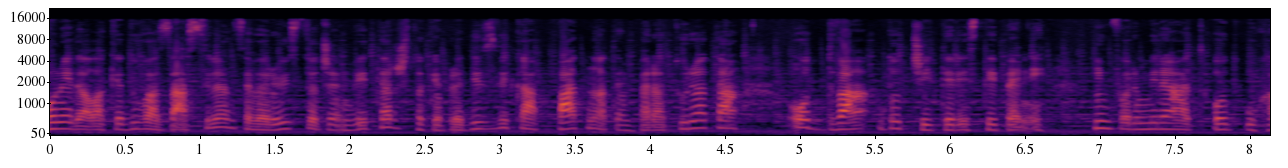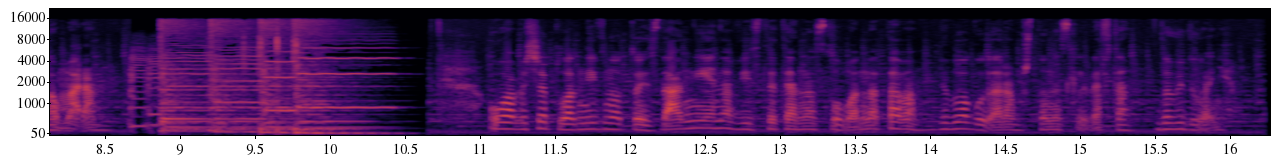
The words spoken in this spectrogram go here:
Во недела ќе дува засилен североисточен ветер што ќе предизвика пат на температурата од 2 до 4 степени, информираат од Ухамара. Ова беше планивното издание на Вистите на Слободна ТВ. Ви благодарам што не следевте. Довидување.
